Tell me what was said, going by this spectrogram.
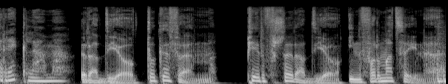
Reklama. Radio TOK FM. Pierwsze radio informacyjne.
